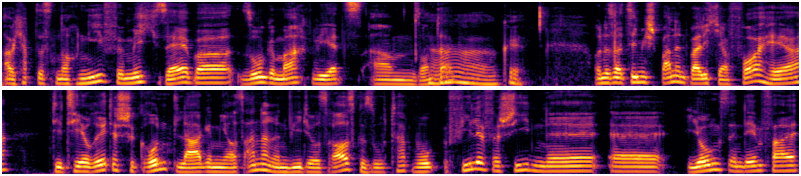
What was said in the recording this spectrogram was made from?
Aber ich habe das noch nie für mich selber so gemacht wie jetzt am Sonntag. Ah, okay. Und es war ziemlich spannend, weil ich ja vorher die theoretische Grundlage mir aus anderen Videos rausgesucht habe, wo viele verschiedene äh, Jungs in dem Fall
